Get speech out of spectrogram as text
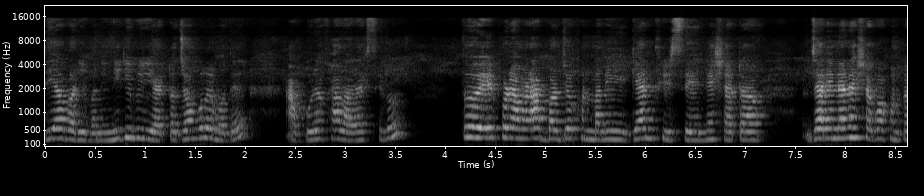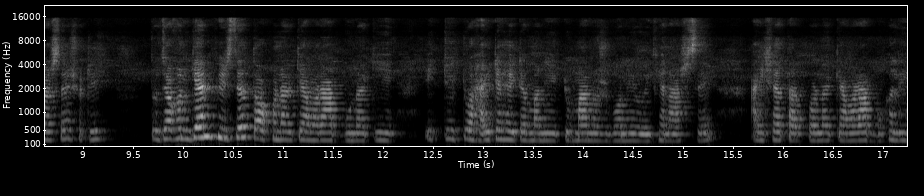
দিয়াবাড়ি মানে নিরিবিলি একটা জঙ্গলের মধ্যে আব্বুরে ফালা রাখছিল। তো এরপরে আমার আব্বার যখন মানে জ্ঞান ফিরছে, নেশাটা, জানি না নেশা কখন কাটছে সঠিক, তো যখন জ্ঞান ফিরছে তখন আর কি আমার আব্বু নাকি একটু একটু হাইটা হাইটা মানে একটু মানুষ বনে ওইখানে আসছে, আইসা তারপর নাকি আমার আব্বু খালি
